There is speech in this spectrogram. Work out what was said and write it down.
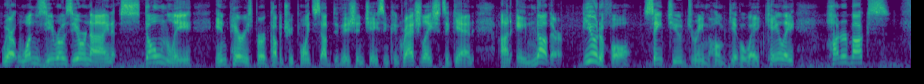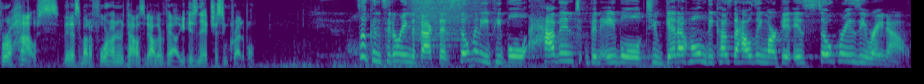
We're at 1009 Stoneleigh in Perrysburg, Coventry Point subdivision. Jason, congratulations again on another beautiful St. Jude Dream Home giveaway. Kaylee, 100 bucks for a house that has about a $400,000 value. Isn't that just incredible? Also considering the fact that so many people haven't been able to get a home because the housing market is so crazy right now.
